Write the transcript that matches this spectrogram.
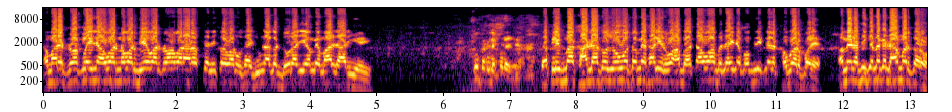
અમારે ટ્રક લઈને અવારનવાર બે વાર ત્રણ વાર આ રસ્તે નીકળવાનું થાય. જુનાગઢ ધોરાજી અમે માલ ધારીએ શું તકલીફમાં તકલીફમાં ખાડા તો જોવો તમે ખાલી બતાવો આ બધા પબ્લિક ને ખબર પડે. અમે નથી કહેતા કે ડામર કરો.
